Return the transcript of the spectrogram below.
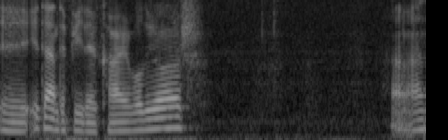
e, identify ile kayboluyor. Hemen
